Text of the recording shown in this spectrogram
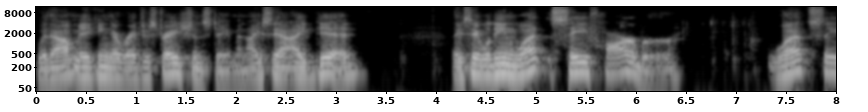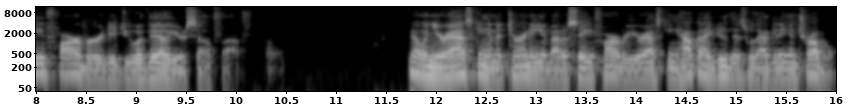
without making a registration statement? I say I did. They say, well, Dean, what safe harbor, what safe harbor did you avail yourself of? No, when you're asking an attorney about a safe harbor, you're asking, how can I do this without getting in trouble?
